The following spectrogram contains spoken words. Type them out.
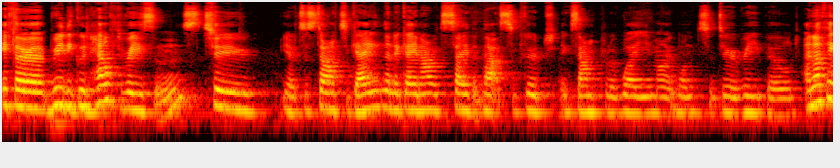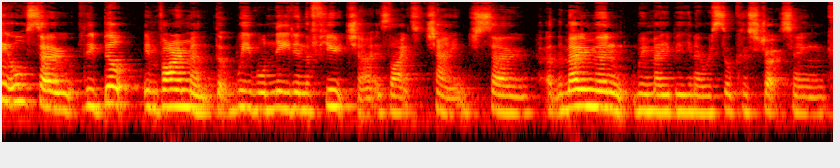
If there are really good health reasons to you know, to start again, then again, I would say that that's a good example of where you might want to do a rebuild. And I think also the built environment that we will need in the future is like to change. So at the moment, we may be, you know, we're still constructing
